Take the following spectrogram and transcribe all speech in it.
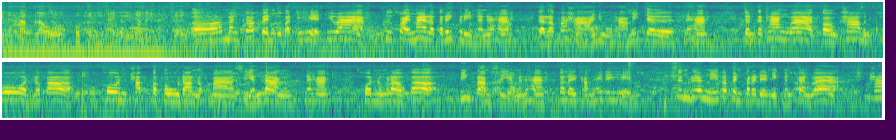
ตุนะครับ เราพบเห็นยังไงหรือยังไงฮะเจออ๋อมันก็เป็นอุบัติเหตุที่ว่าคือไฟไหม้เราก็ได้กลิ่นนะนะคะ แต่เราก็หาอยู่หาไม่เจอนะคะ จนกระทั่งว่ากองข้าวมันโค่นแล้วก็โค่นทับประตูดันออกมาเสียงดังนะคะคนของเราก็วิ่งตามเสียงนะคะก็เลยทำให้ได้เห็น ซึ่งเรื่องนี้ก็เป็นประเด็นอีกเหมือนกันว่า ถ้า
